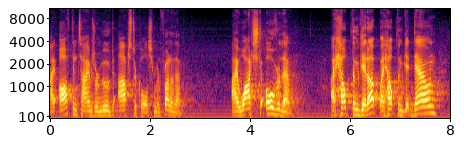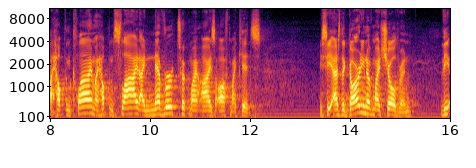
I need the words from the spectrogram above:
I oftentimes removed obstacles from in front of them. I watched over them. I helped them get up. I helped them get down. I helped them climb. I helped them slide. I never took my eyes off my kids. You see, as the guardian of my children, the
